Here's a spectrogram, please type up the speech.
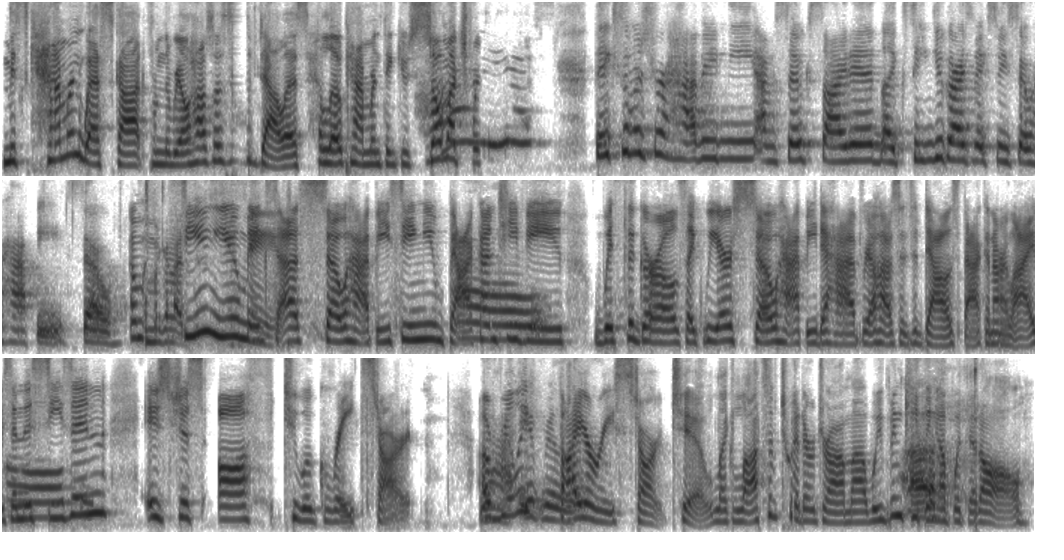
Miss Kameron Westcott from The Real Housewives of Dallas. Hello, Kameron. Thank you so much for. Hi, yes. Thanks so much for having me. I'm so excited. Like seeing you guys makes me so happy. So Um, my God, seeing you same. makes us so happy. Seeing you back on TV with the girls, like we are so happy to have Real Housewives of Dallas back in our lives. And this Oh, season is just off to a great start. A Yeah, really, really fiery start, too. Like lots of Twitter drama. We've been keeping Oh. up with it all.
